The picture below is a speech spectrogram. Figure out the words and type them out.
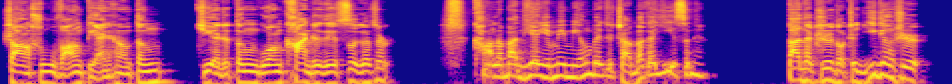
上书房，点上灯，借着灯光看着这四个字看了半天也没明白这怎么个意思呢？但他知道这一定是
